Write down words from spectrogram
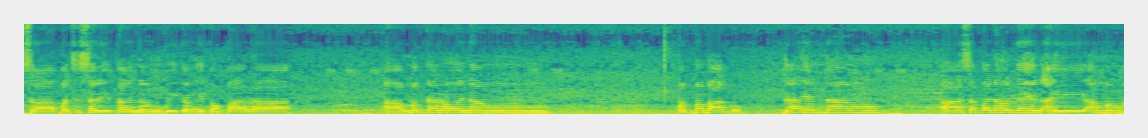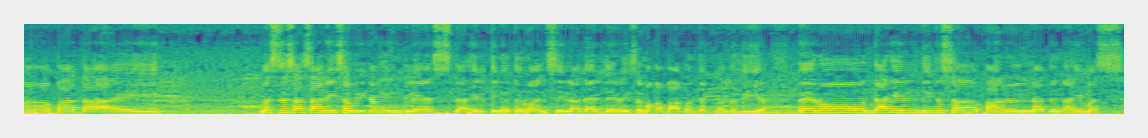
sa pagsasalita ng wikang ito para ah, magkaroon ng pagbabago. Dahil ng ah, sa panahon ngayon ay ang mga bata ay mas nasasanay sa wikang Ingles dahil tinuturuan sila dahil din rin sa makabagong teknolohiya. Pero dahil dito sa paaralan natin ay mas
